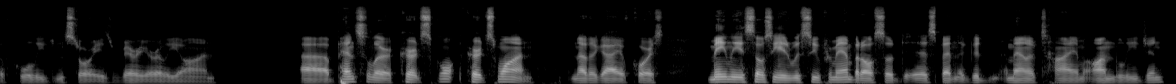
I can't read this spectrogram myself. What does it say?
of cool Legion stories very early on. Uh, penciler Curt Sw- Curt Swan, another guy, of course, mainly associated with Superman, but also uh, spent a good amount of time on the Legion.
